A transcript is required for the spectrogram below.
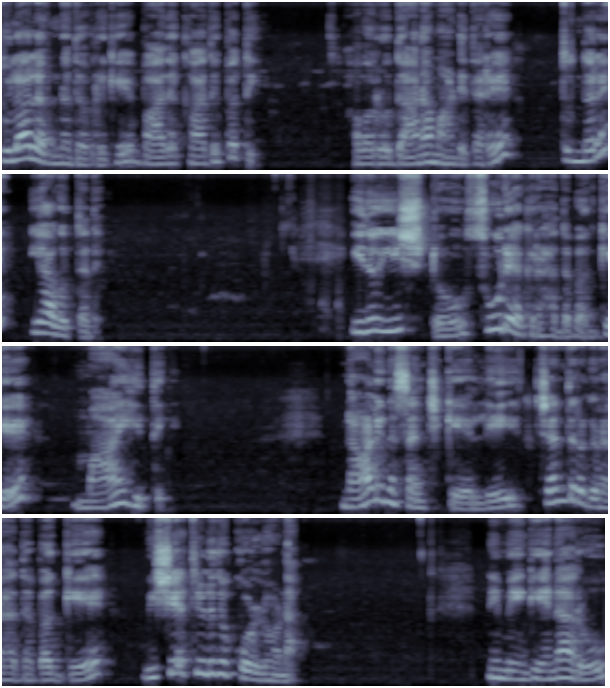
ತುಲಾ ಲಗ್ನದವರಿಗೆ ಬಾಧಕಾಧಿಪತಿ. ಅವರು ದಾನ ಮಾಡಿದರೆ ತೊಂದರೆಯಾಗುತ್ತದೆ ಇದು ಇಷ್ಟು ಸೂರ್ಯಗ್ರಹದ ಬಗ್ಗೆ ಮಾಹಿತಿ. ನಾಳಿನ ಸಂಚಿಕೆಯಲ್ಲಿ ಚಂದ್ರಗ್ರಹದ ಬಗ್ಗೆ ವಿಷಯ ತಿಳಿದುಕೊಳ್ಳೋಣ. ನಿಮಗೇನಾರು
